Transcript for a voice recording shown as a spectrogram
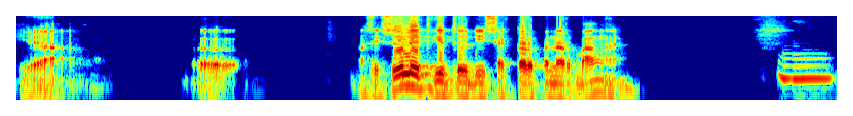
ya eh, masih sulit gitu di sektor penerbangan. Hmm.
